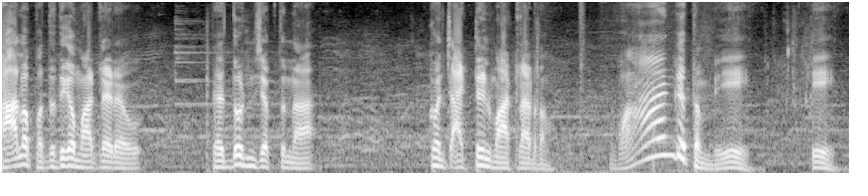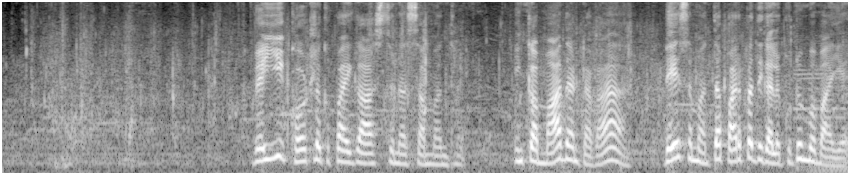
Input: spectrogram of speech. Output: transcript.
చాలా పద్ధతిగా మాట్లాడావు. పెద్దోడిని చెప్తున్నా. కొంచెం అట్టెలు మాట్లాడదాం. వాంగ తంబి ఏ. వెయ్యి కోట్లకు పైగా ఆస్తున్న సంబంధం. ఇంకా మాదంటావా? దేశమంతా పరపతి గల కుటుంబమాయే.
